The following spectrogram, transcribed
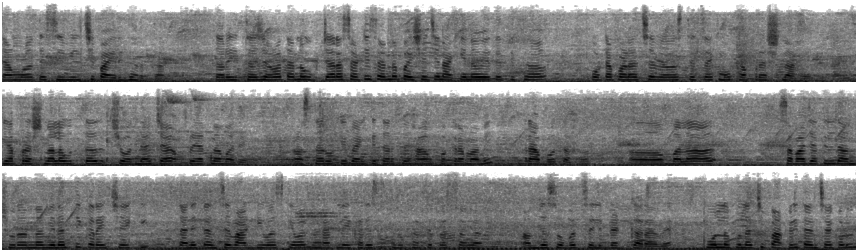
त्यामुळं ते सिव्हिलची पायरी धरतात. तर इथं जेव्हा त्यांना उपचारासाठी त्यांना पैशाची नाकीनऊ येते तिथं पोटापाण्याच्या व्यवस्थेचा एक मोठा प्रश्न आहे. या प्रश्नाला उत्तर शोधण्याच्या प्रयत्नामध्ये आस्था रोटी बँकेतर्फे हा उपक्रम आम्ही राबवत आहोत. मला समाजातील दानशूरांना विनंती करायची आहे की त्याने त्यांचे वाढदिवस किंवा घरातले एखादे सुखदुःखाचे प्रसंग आमच्यासोबत सेलिब्रेट करावे. फुल फुलाची पाकळी त्यांच्याकडून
